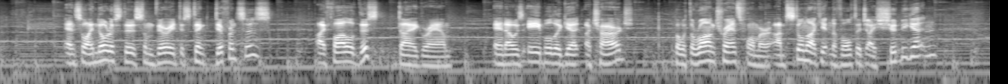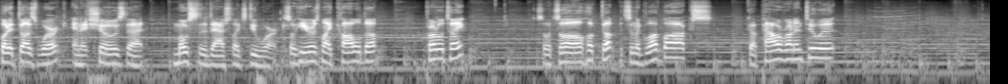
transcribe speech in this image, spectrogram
And so I noticed there's some very distinct differences. I followed this diagram and I was able to get a charge, but with the wrong transformer, I'm still not getting the voltage I should be getting, but it does work and it shows that most of the dash lights do work. So here's my cobbled up prototype. So it's all hooked up, it's in the glove box. Got power running to it.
